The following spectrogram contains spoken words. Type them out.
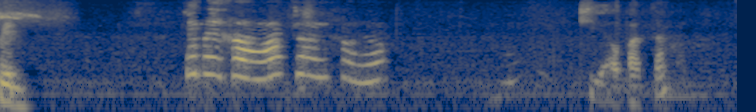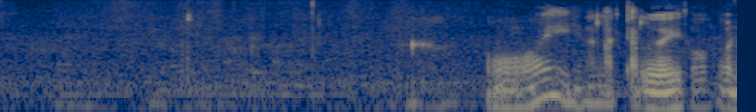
ฟินใช่ไหมคะใช่ค่ะขี่เอาปัดจ้ะโอ้ยน่ารักจัดเลยทุกคน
